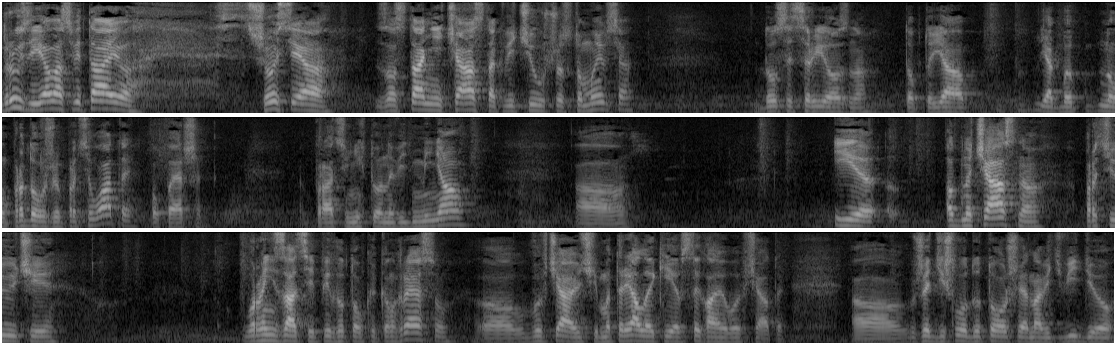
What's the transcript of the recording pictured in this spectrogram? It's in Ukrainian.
Друзі, я вас вітаю. Щось я за останній час так відчув, що стомився досить серйозно. Тобто я якби ну, продовжую працювати, по-перше. Працю ніхто не відміняв. А, і одночасно працюючи в організації підготовки конгресу, вивчаючи матеріали, які я встигаю вивчати. Е, Вже дійшло до того, що я навіть відео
